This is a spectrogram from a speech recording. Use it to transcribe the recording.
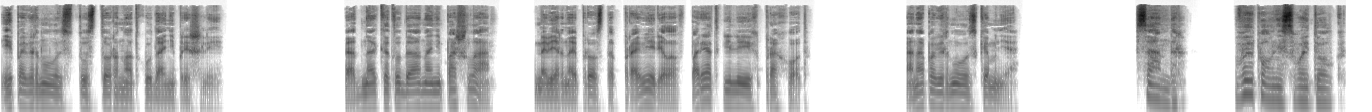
и повернулась в ту сторону, откуда они пришли. Однако туда она не пошла, Наверное, просто проверила, в порядке ли их проход. Она повернулась ко мне. «Сандер, выполни свой долг.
